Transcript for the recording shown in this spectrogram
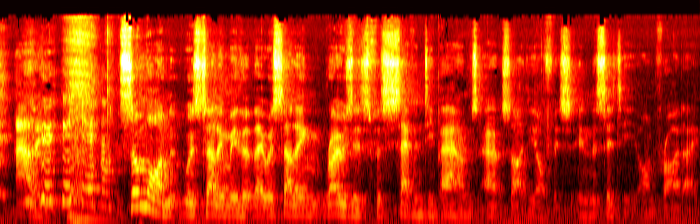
Ali. yeah. Someone was telling me that they were selling roses for seventy pounds outside the office in the city on Friday.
